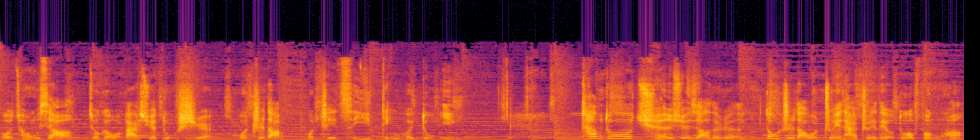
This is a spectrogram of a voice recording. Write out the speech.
我从小就跟我爸学赌石，我知道我这次一定会赌赢。差不多全学校的人都知道我追他追得有多疯狂。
